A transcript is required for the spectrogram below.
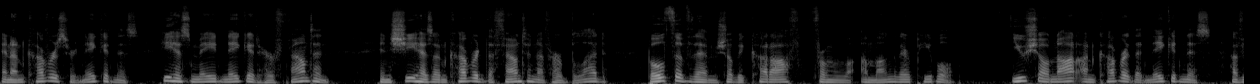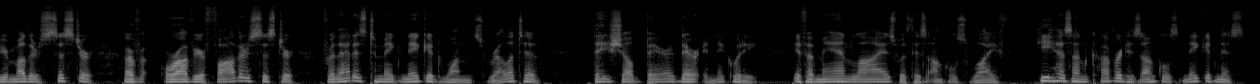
and uncovers her nakedness, he has made naked her fountain, and she has uncovered the fountain of her blood. Both of them shall be cut off from among their people. You shall not uncover the nakedness of your mother's sister or of, or of your father's sister, for that is to make naked one's relative. They shall bear their iniquity. If a man lies with his uncle's wife, he has uncovered his uncle's nakedness.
